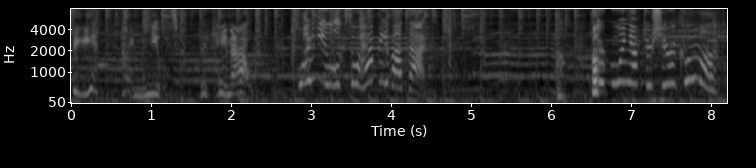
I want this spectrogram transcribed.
See? I knew it. They came out. Why do you look so happy about that? Uh, They're going after Shirokuma!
